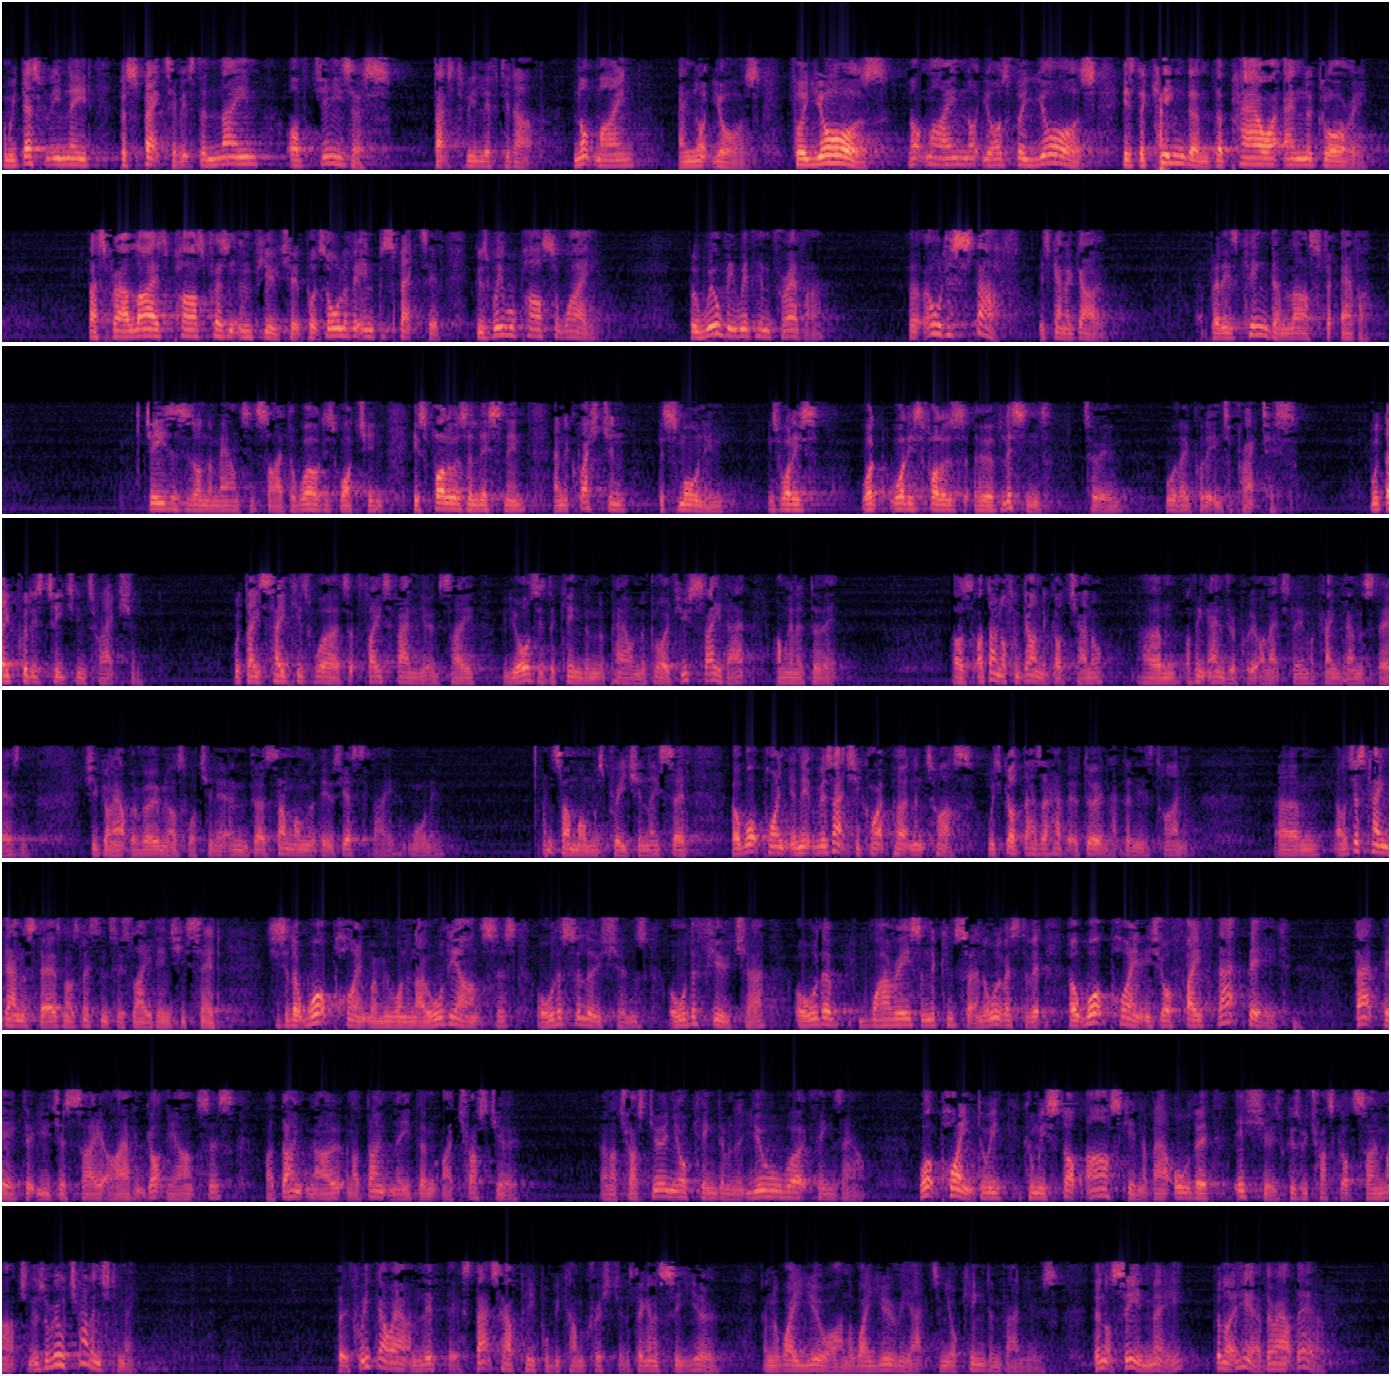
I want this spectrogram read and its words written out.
And we desperately need perspective. It's the name of Jesus that's to be lifted up, not mine and not yours. For yours not mine, not yours, for yours is the kingdom, the power, and the glory. That's for our lives, past, present, and future. It puts all of it in perspective because we will pass away, but we'll be with Him forever. But all the stuff is going to go. But His kingdom lasts forever. Jesus is on the mountainside. The world is watching. His followers are listening. And the question this morning is what, is, what, what his followers who have listened to him, will they put it into practice? Would they put his teaching into action? Would they take his words at face value and say, Yours is the kingdom, the power, and the glory? If you say that, I'm going to do it. I, was, I don't often go on the God channel. Um, I think Andrea put it on actually, and I came down the stairs and she'd gone out the room and I was watching it. And uh, someone, it was yesterday morning, and someone was preaching. They said, At what point, and it was actually quite pertinent to us, which God has a habit of doing that? His timing. Um, and I just came down the stairs and I was listening to this lady and she said, she said, at what point when we want to know all the answers, all the solutions, all the future, all the worries and the concern, all the rest of it, at what point is your faith that big, that big that you just say, oh, I haven't got the answers, I don't know and I don't need them, I trust you. And I trust you in your kingdom and that you will work things out. What point do we, can we stop asking about all the issues because we trust God so much? And it was a real challenge to me. But if we go out and live this, that's how people become Christians. They're going to see you and the way you are and the way you react and your kingdom values. They're not seeing me. They're not here. They're out there.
